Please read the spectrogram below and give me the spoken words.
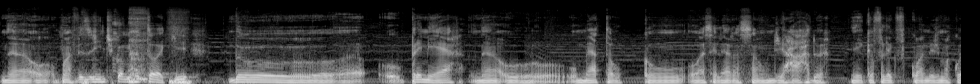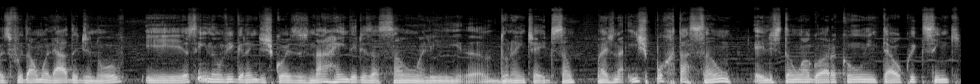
Né? Uma vez a gente comentou aqui do uh, o Premiere, né? o, o Metal com a aceleração de hardware. E que eu falei que ficou a mesma coisa. Fui dar uma olhada de novo. E assim, não vi grandes coisas na renderização ali uh, durante a edição. Mas na exportação, eles estão agora com o Intel QuickSync.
